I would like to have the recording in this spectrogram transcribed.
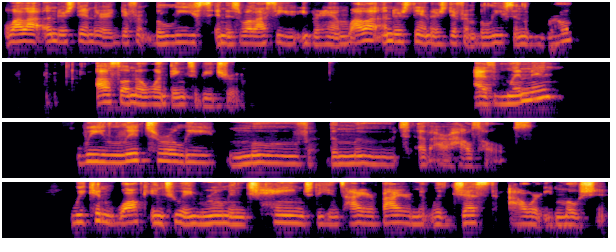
while i understand there are different beliefs in this world i see you ibrahim. While i understand there's different beliefs in the world i also know one thing to be true as women, we literally move the moods of our households. We can walk into a room and change the entire environment with just our emotion.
